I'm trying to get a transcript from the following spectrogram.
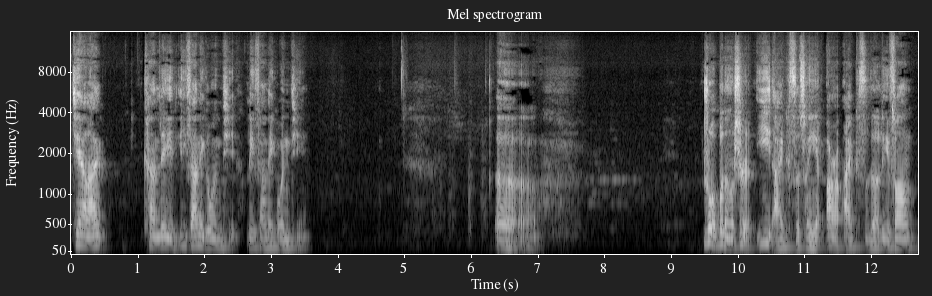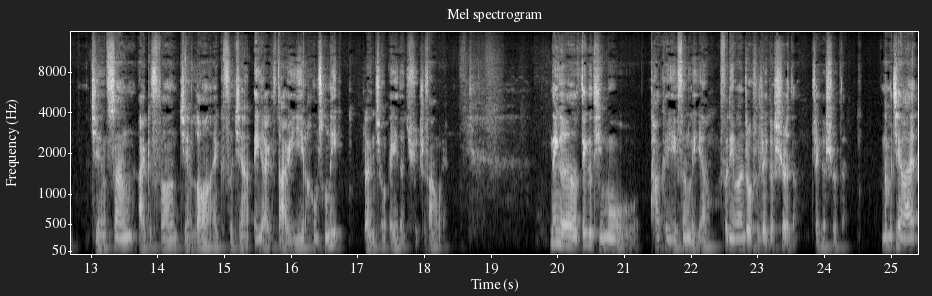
接下来看例例三的一个问题，例三的一个问题。呃，若不等式一 x 乘以二 x 的立方减三 x 方减 ln x 减 a x 大于一恒成立，让求 a 的取值范围。那个这个题目它可以分离啊，分离完之后是这个式的，这个式的。那么接下来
